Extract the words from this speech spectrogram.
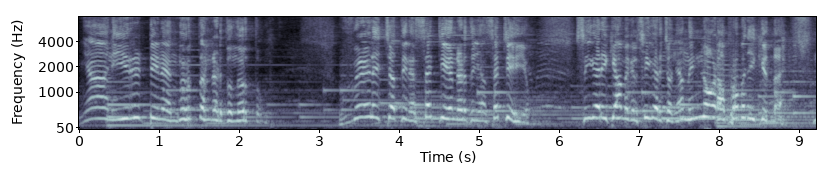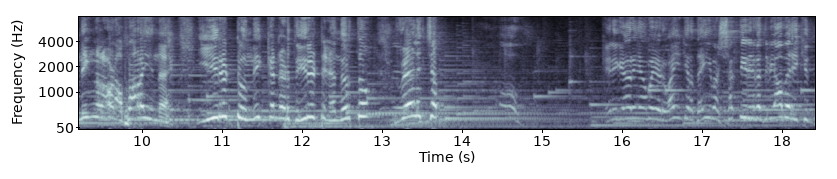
ഞാൻ ഇരുട്ടിനെ നിർത്തേണ്ട അടുത്ത് നിർത്തും. വെളിച്ചത്തിനെ സെറ്റ് ചെയ്യേണ്ട അടുത്ത് ഞാൻ സെറ്റ് ചെയ്യും. സ്വീകരിക്കാമെങ്കിൽ സ്വീകരിച്ചോ. ഞാൻ നിന്നോടാ പ്രവചിക്കുന്നത് നിങ്ങളോടാ പറയുന്നത് ഇരുട്ടു നിൽക്കേണ്ട അടുത്ത് ഇരുട്ടിനെ നിർത്തും. വെളിച്ചം എനിക്കറിയാൻ വയ്യ ഒരു ഭയങ്കര ദൈവശക്തി ഇതിനകത്ത് വ്യാപരിക്കുന്നു.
